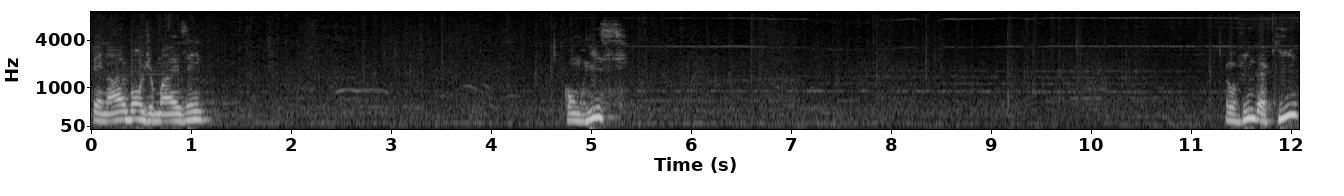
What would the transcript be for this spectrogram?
Penal é bom demais, hein? Com Rice. Eu vim daqui?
